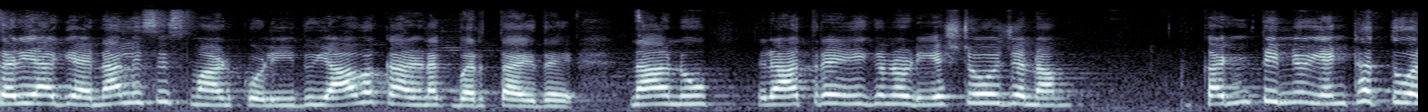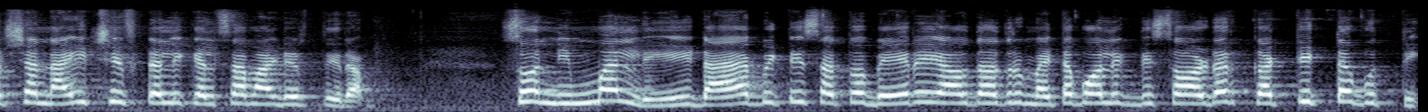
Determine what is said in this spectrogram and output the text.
ಸರಿಯಾಗಿ ಅನಾಲಿಸಿಸ್ ಮಾಡ್ಕೊಳ್ಳಿ. ಇದು ಯಾವ ಕಾರಣಕ್ಕೆ ಬರ್ತಾ ಇದೆ? ನಾನು ರಾತ್ರಿ ಈಗ ನೋಡಿ ಎಷ್ಟೋ ಜನ ಕಂಟಿನ್ಯೂ ಎಂಟತ್ತು ವರ್ಷ ನೈಟ್ ಶಿಫ್ಟಲ್ಲಿ ಕೆಲಸ ಮಾಡಿರ್ತೀರ? ಸೊ ನಿಮ್ಮಲ್ಲಿ ಡಯಾಬಿಟಿಸ್ ಅಥವಾ ಬೇರೆ ಯಾವುದಾದ್ರೂ ಮೆಟಬಾಲಿಕ್ ಡಿಸಾರ್ಡರ್ ಕಟ್ಟಿಟ್ಟ ಬುತ್ತಿ.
